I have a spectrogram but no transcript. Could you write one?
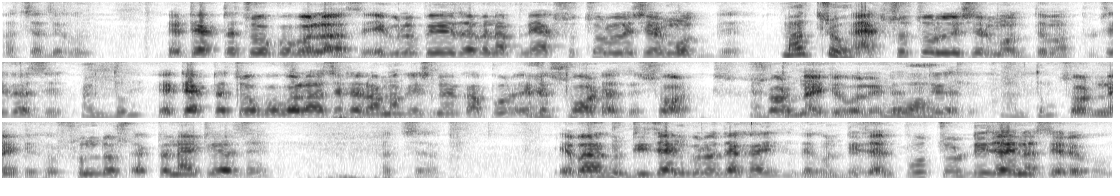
আচ্ছা দেখুন। এটা একটা চৌকো গলা আছে। এগুলো পেয়ে যাবেন আপনি একশো চল্লিশের মধ্যে। মাত্র? একশো চল্লিশের মধ্যে মাত্র ঠিক আছে? একদম। এটা একটা চৌকো গলা আছে এটা রামাকৃষ্ণের কাপড় এটা শর্ট আছে শর্ট শর্ট নাইটি বলে এটা ঠিক আছে? শর্ট নাইটি খুব সুন্দর একটা নাইটি আছে। আচ্ছা। এবার এখন ডিজাইনগুলো দেখাই। দেখুন ডিজাইন প্রচুর ডিজাইন আছে এরকম।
